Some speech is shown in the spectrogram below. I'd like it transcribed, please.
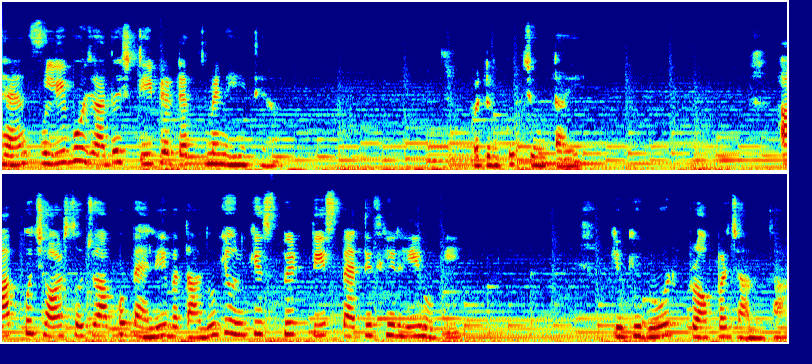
थैंकफुली वो ज़्यादा स्टीप या डेप्थ में नहीं था। बट उनको चोट आई। आप कुछ और सोचो, आपको पहले ही बता दूँ कि उनकी स्पीड तीस पैंतीस ही रही होगी। क्योंकि रोड प्रॉपर चालू था।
